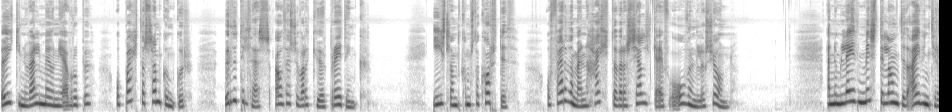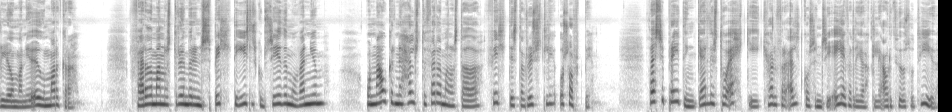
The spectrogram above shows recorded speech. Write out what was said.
aukin velmegun í Evrópu og bættar samgöngur urðu til þess á þessu var gjör breyting. Ísland komst á kortið og ferðamenn hættu að vera sjálfgæf og óvennileg sjón. En um leið misti landið æfintýraljóman í augum margra. Ferðamannaströymurinn spilti íslenskum síðum og venjum og nágrinni helstu ferðamannastaða fylltist af rusli og sorpi. Þessi breyting gerðist þó ekki í kjölfara eldgóðsins í Eyjafjallajökli árið 2010.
